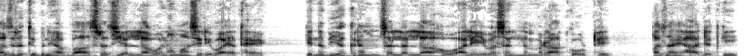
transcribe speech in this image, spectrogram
حضرت ابن عباس رضی اللہ عنہما سے روایت ہے کہ نبی اکرم صلی اللہ علیہ وسلم رات کو اٹھے قضاء حاجت کی،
